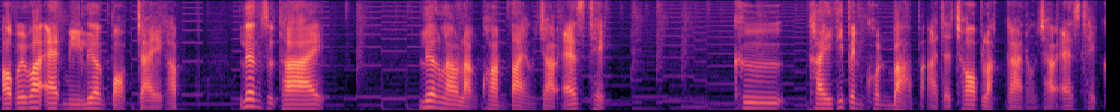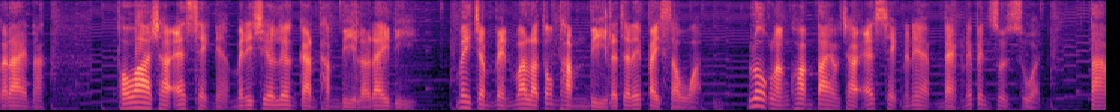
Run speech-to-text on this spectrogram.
เอาเป็นว่าแอดมีเรื่องปลอบใจครับ เรื่องสุดท้าย เรื่องราวหลังความตายของชาวแอสเท็กคือใครที่เป็นคนบาปอะอาจจะชอบหลักการของชาวแอสเท็กก็ได้นะ เพราะว่าชาวแอสเท็กเนี่ยไม่ได้เชื่อเรื่องการทำดีแล้วได้ดี ไม่จำเป็นว่าเราต้องทำดีแล้วจะได้ไปสวรรค์ โลกหลังความตายของชาวแอสเท็กนั้นเนี่ยแบ่งได้เป็นส่วนๆตาม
